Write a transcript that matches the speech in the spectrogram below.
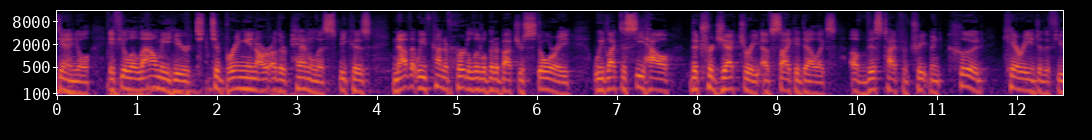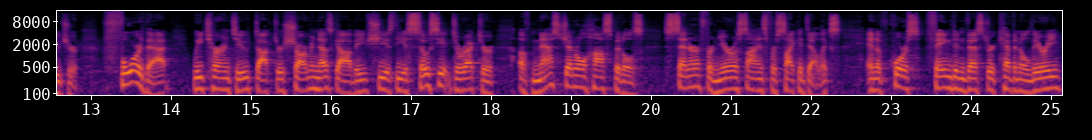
Daniel, if you'll allow me here t- to bring in our other panelists, because now that we've kind of heard a little bit about your story, we'd like to see how the trajectory of psychedelics, of this type of treatment, could carry into the future. For that, we turn to Dr. Sharmin Nazghabi. She is the Associate Director of Mass General Hospital's Center for Neuroscience for Psychedelics. And of course, famed investor Kevin O'Leary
